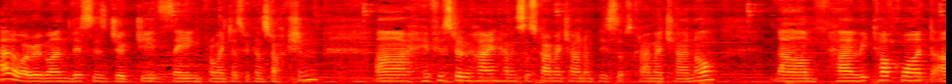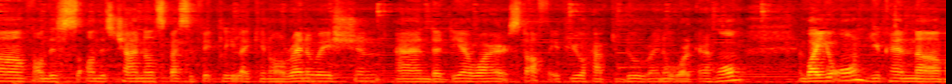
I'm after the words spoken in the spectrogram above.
Hello everyone, this is Jagjit Singh from HSP Construction. Uh, if you're still behind, haven't subscribed my channel, please subscribe my channel. Um, uh, we talk about uh, on this on this channel specifically like you know renovation and uh, DIY stuff. If you have to do reno work at home and by your own, you can uh,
